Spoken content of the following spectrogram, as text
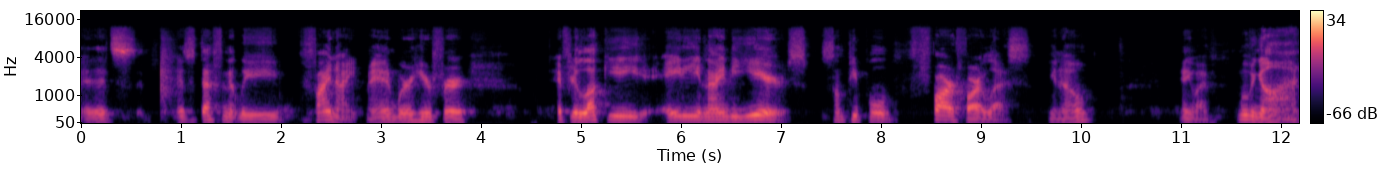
It's it's definitely finite, man. We're here for, if you're lucky, 80 90 years. Some people far, far less, you know? Anyway, moving on.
